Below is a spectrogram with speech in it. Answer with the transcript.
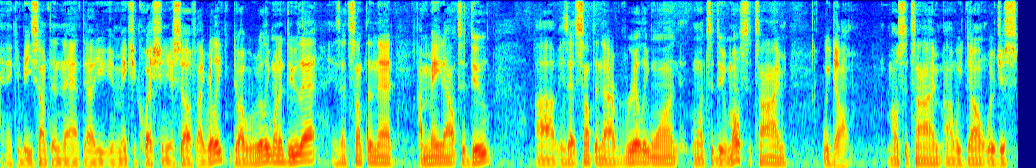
It can be something that uh, you, it makes you question yourself. Like, really, do I really want to do that? Is that something that I'm made out to do? Uh, is that something that I really want want to do? Most of the time, we don't. Most of the time, uh, we don't. We're just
